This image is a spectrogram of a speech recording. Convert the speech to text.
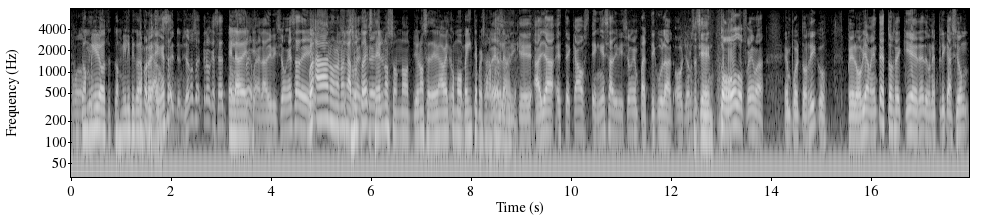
Dos mil o dos mil y pico de pero en esa, yo no sé, creo que sea en la, en la división esa de. ah, no, no, no, en asuntos externos, son, no, yo no sé, deben haber como 20 personas posiblemente. Y que haya este caos en esa división en particular, o yo no sé si es en todo FEMA en Puerto Rico, pero obviamente esto requiere de una explicación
